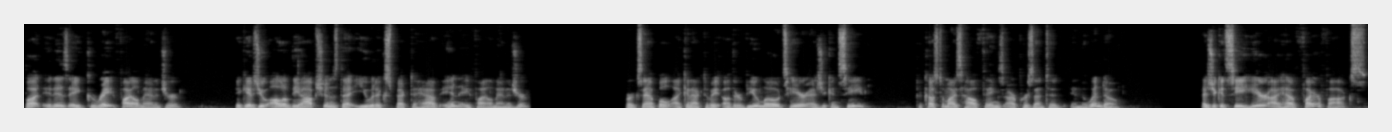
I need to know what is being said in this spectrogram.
but it is a great file manager. It gives you all of the options that you would expect to have in a file manager. For example, I can activate other view modes here, as you can see to customize how things are presented in the window. As you can see here, I have Firefox,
